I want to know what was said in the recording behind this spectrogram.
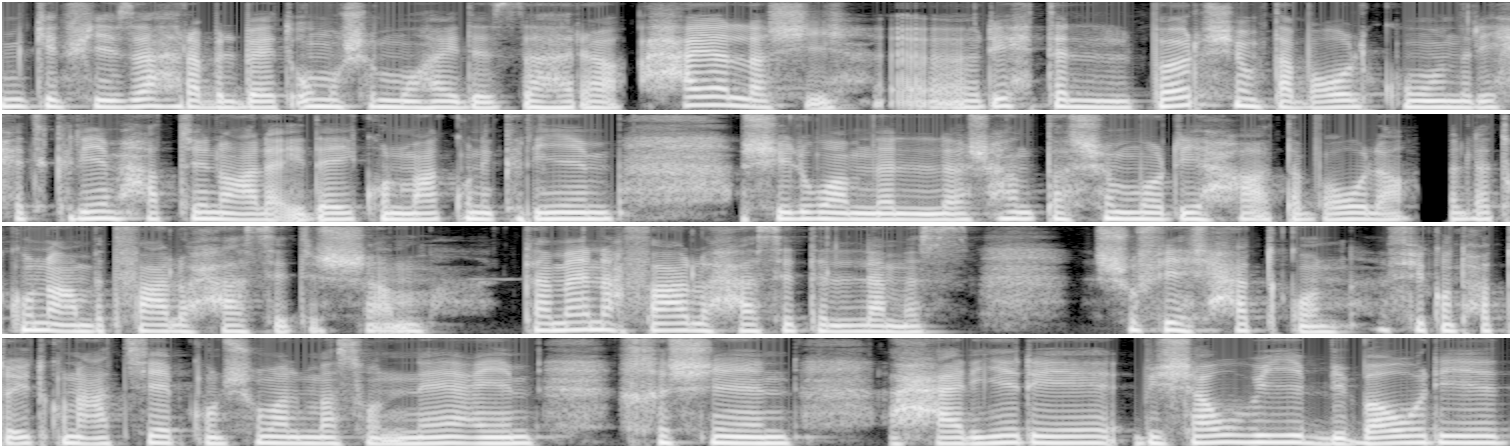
يمكن في زهرة بالبيت قوموا شموا هيدي الزهرة. حيلا شي. آه، ريحة البرفيوم تبعولكم ريحة كريم حاطينه على ايديكم معكم كريم. شيلوها من الشنطة شموا الريحة تبعولها لتكونوا عم بتفعلوا حاسة الشم. كمان فعلوا حاسة اللمس. شو في حدكم فيكم تحطوا ايدكم على تيابكم شو ملمسهم ناعم خشن حريري بشوي ببورد.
